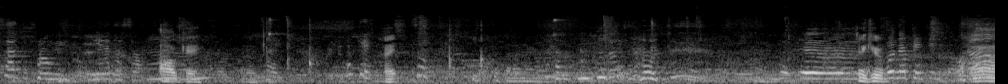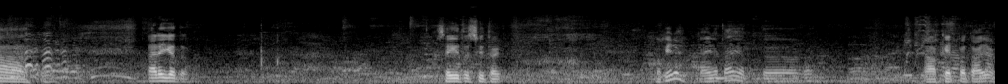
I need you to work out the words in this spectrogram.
start from the other side. Mm -hmm. Okay. Okay. Okay. Right. So, but, uh, Thank you. Bon appetit. Ah. Arigato. Sa'yo to, sweetheart. Okay na, kain na tayo. At, uh, akit pa tayo.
